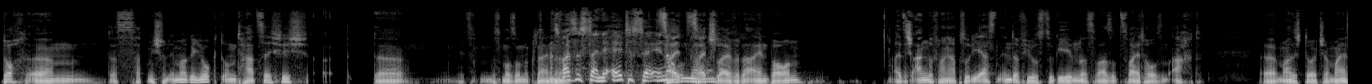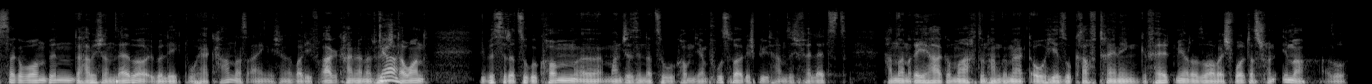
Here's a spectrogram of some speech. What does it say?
Doch, ähm, das hat mich schon immer gejuckt und tatsächlich, da, jetzt müssen wir so eine kleine Also was ist deine älteste Erinnerung Zeit? Zeitschleife da einbauen. Als ich angefangen habe, so die ersten Interviews zu geben, das war so 2008, ähm, als ich deutscher Meister geworden bin, da habe ich dann selber überlegt, woher kam das eigentlich? Ne? Weil die Frage kam ja natürlich Ja. dauernd, wie bist du dazu gekommen? Äh, manche sind dazu gekommen, die haben Fußball gespielt, haben sich verletzt, haben dann Reha gemacht und haben gemerkt, oh, hier so Krafttraining gefällt mir oder so, aber ich wollte das schon immer. Also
